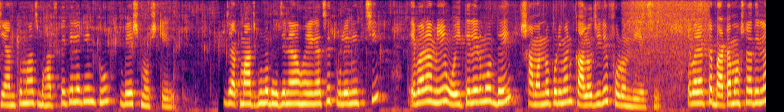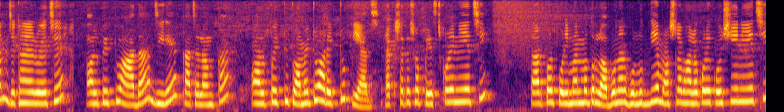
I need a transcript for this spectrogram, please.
জ্যান্ত মাছ ভাজতে গেলে কিন্তু বেশ মুশকিল। যাক, মাছগুলো ভেজে নেওয়া হয়ে গেছে, তুলে নিচ্ছি। এবার আমি ওই তেলের মধ্যেই সামান্য পরিমাণ কালো জিরে ফোড়ন দিয়েছি। এবার একটা বাটা মশলা দিলাম, যেখানে রয়েছে অল্প একটু আদা, জিরে, কাঁচা লঙ্কা, অল্প একটু টমেটো আর একটু পেঁয়াজ। একসাথে সব পেস্ট করে নিয়েছি। তারপর পরিমাণ মতো লবণ আর হলুদ দিয়ে মশলা ভালো করে কষিয়ে নিয়েছি।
